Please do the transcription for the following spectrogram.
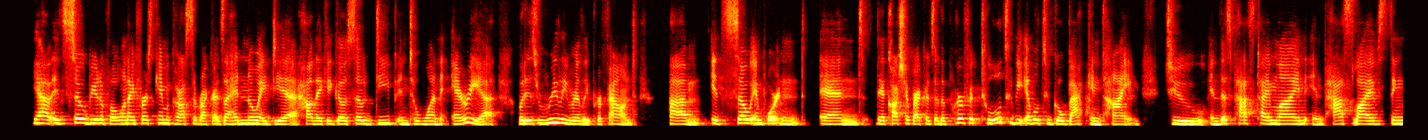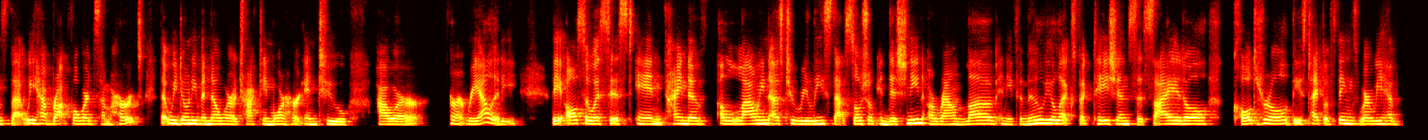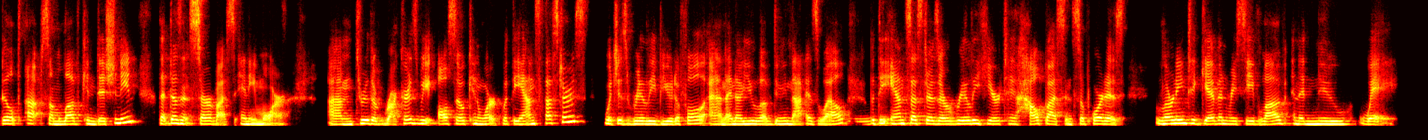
Yeah, it's so beautiful. When I first came across the records, I had no idea how they could go so deep into one area, but it's really, really profound. Um, it's so important. And the Akashic Records are the perfect tool to be able to go back in time to, in this past timeline, in past lives, things that we have brought forward some hurt that we don't even know we're attracting more hurt into our current reality. They also assist in kind of allowing us to release that social conditioning around love, any familial expectations, societal, cultural, these type of things where we have built up some love conditioning that doesn't serve us anymore. Um, through the records, we also can work with the ancestors which is really beautiful. And I know you love doing that as well. Mm-hmm. But the ancestors are really here to help us and support us learning to give and receive love in a new way.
